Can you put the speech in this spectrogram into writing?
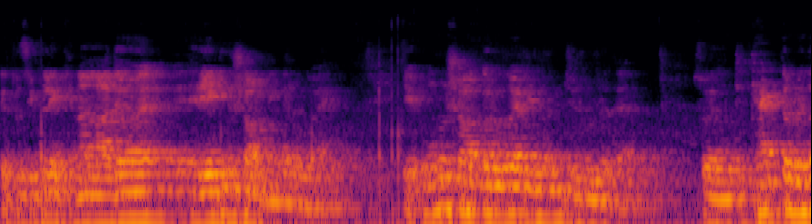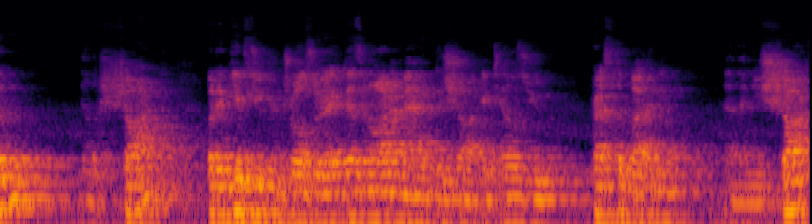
ਕਿ ਤੁਸੀਂ ਭਲੇਖੇ ਨਾਲ ਲਾ ਦਿਓ ਹਰੇਕ ਨੂੰ ਸ਼ੌਕ ਨਹੀਂ ਕਰੂਗਾ ਇਹ ਉਹਨੂੰ ਸ਼ੌਕ ਕਰੂਗਾ ਜਿਹਨੂੰ ਜ਼ਰੂਰਤ ਹੈ so it detect the rhythm it'll shock but it gives you control, so it doesn't automatically shock. It tells you press the button and then you shock,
